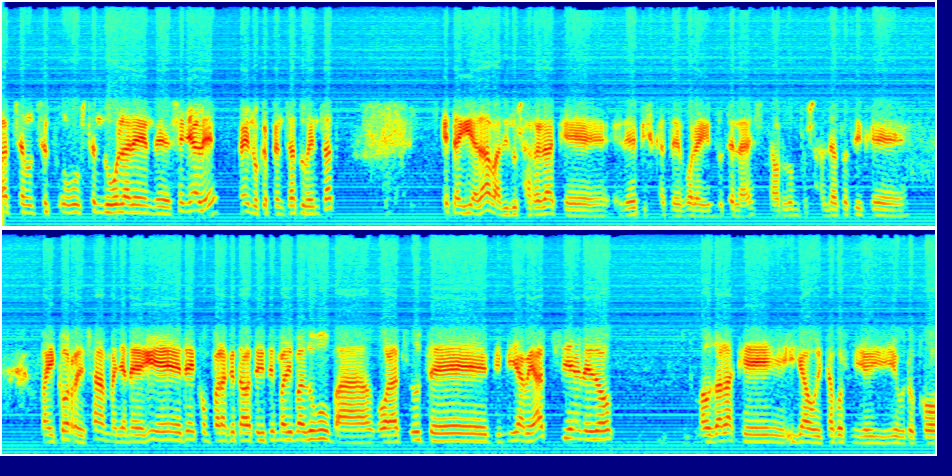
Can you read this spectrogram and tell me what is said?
atzen utzeko usten dugularen e, seinale, nahi nuke pentsatu behintzat, eta egia da, ba, diru sarrerak e, ere pizkate gore egin dutela, ez? Eta orduan, pues, aldeatotik e, baikorra izan, baina ere konparaketa bat egiten bali badugu, ba, goratzen dute 2000 behatzean edo, ba, udalak e, ia hogeita milioi euroko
